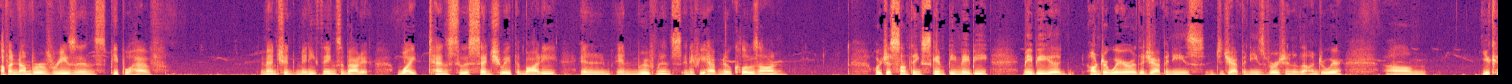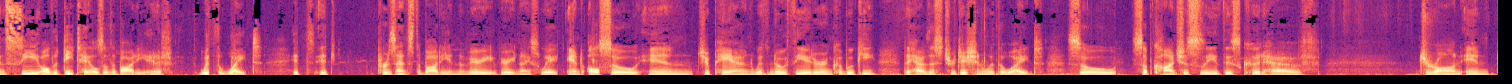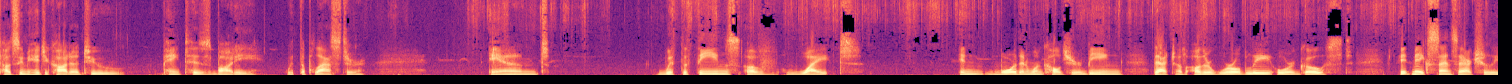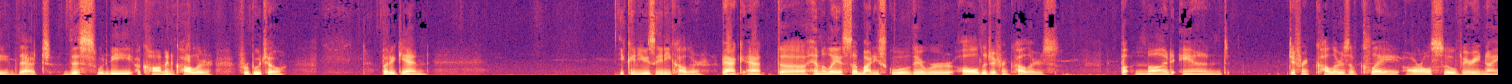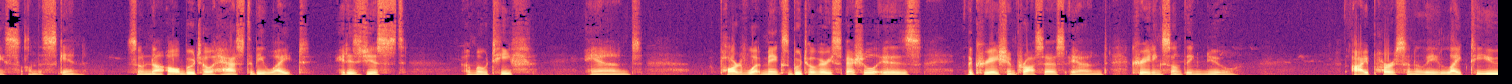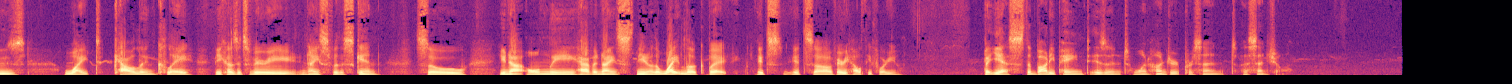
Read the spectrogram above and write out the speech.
of a number of reasons. People have mentioned many things about it. White tends to accentuate the body in, in movements, and if you have no clothes on, or just something skimpy, maybe maybe a underwear or the Japanese Japanese version of the underwear, um, you can see all the details of the body, and if with the white, it it presents the body in a very, very nice way. And also in Japan, with Noh theater and kabuki, they have this tradition with the white. So subconsciously, this could have drawn in Tatsumi Hijikata to paint his body with the plaster. And with the themes of white in more than one culture being that of otherworldly or ghost, it makes sense actually that this would be a common color for Butoh. But again, you can use any color. Back at the Himalaya Subbody School, there were all the different colors, but mud and different colors of clay are also very nice on the skin. So not all Butoh has to be white. It is just a motif and part of what makes Butoh very special is the creation process and creating something new. I personally like to use white kaolin clay because it's very nice for the skin. So you not only have a nice, you know, the white look, but it's it's uh, very healthy for you. But yes, the body paint isn't 100% essential.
